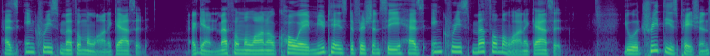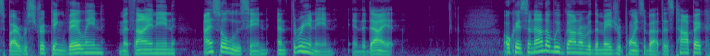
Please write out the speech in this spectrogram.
has increased methylmalonic acid. Again, methylmalonyl CoA mutase deficiency has increased methylmalonic acid. You will treat these patients by restricting valine, methionine, isoleucine, and threonine in the diet. Okay, so now that we've gone over the major points about this topic,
